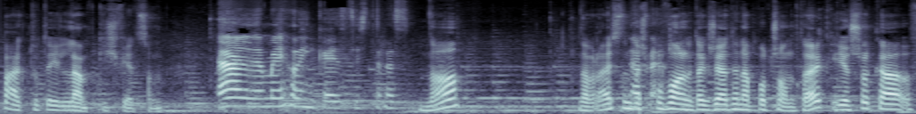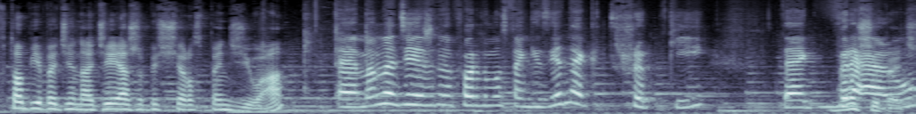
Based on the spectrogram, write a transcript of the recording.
patrz, tutaj lampki świecą. A, na moja choinka jesteś teraz. No. Dobra, jestem dość Dobra. powolny, także jadę na początek. Joszelka, w tobie będzie nadzieja, żebyś się rozpędziła. E, mam nadzieję, że ten Ford Mustang jest jednak szybki. Tak jak w Musi realu. być.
